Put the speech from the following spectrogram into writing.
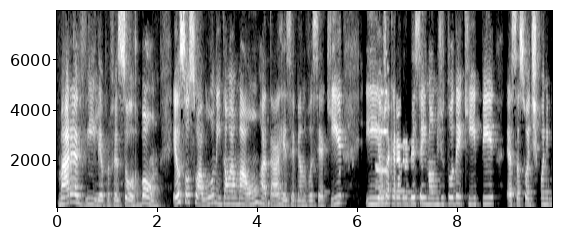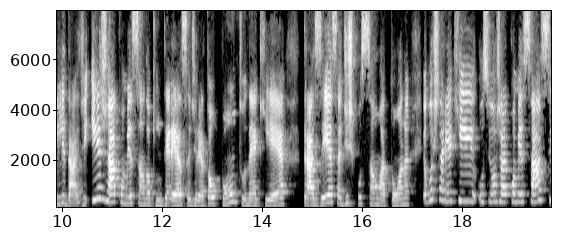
Maravilha, professor. Bom, eu sou sua aluna, então é uma honra estar recebendo você aqui. E eu já quero agradecer em nome de toda a equipe essa sua disponibilidade. E já começando ao que interessa, direto ao ponto, né, que é trazer essa discussão à tona, eu gostaria que o senhor já começasse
